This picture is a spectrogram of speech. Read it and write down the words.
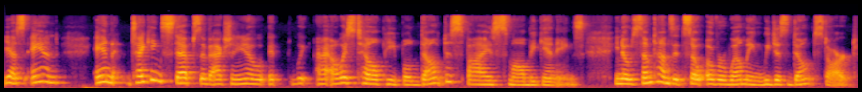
Yes, and and taking steps of action you know it, we, i always tell people don't despise small beginnings you know sometimes it's so overwhelming we just don't start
